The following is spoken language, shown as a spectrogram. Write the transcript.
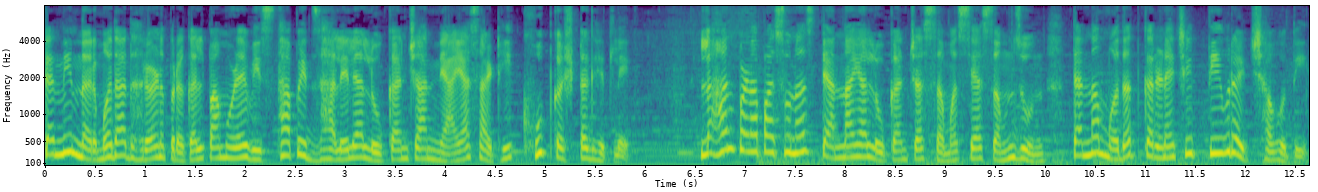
त्यांनी नर्मदा धरण प्रकल्पामुळे विस्थापित झालेल्या लोकांच्या न्यायासाठी खूप कष्ट घेतले. लहानपणापासूनच त्यांना या लोकांच्या समस्या समजून त्यांना मदत करण्याची तीव्र इच्छा होती.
